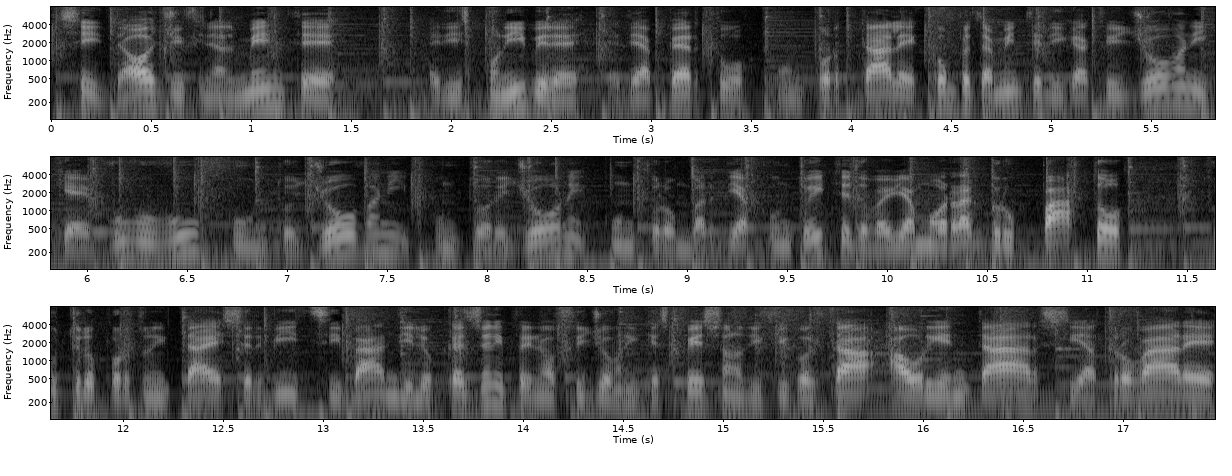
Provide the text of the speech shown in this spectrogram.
Sì, da oggi finalmente è disponibile ed è aperto un portale completamente dedicato ai giovani che è www.giovani.regione.lombardia.it dove abbiamo raggruppato tutte le opportunità, i servizi, i bandi, le occasioni per i nostri giovani che spesso hanno difficoltà a orientarsi, a trovare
